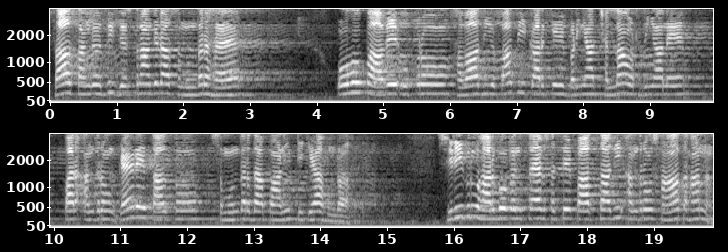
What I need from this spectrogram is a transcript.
ਸਾਧ ਸੰਗਤ ਜੀ, ਜਿਸ ਤਰ੍ਹਾਂ ਜਿਹੜਾ ਸਮੁੰਦਰ ਹੈ, ਉਹ ਭਾਵੇਂ ਉੱਪਰੋਂ ਹਵਾ ਦੀ ਉਪਾਧੀ ਕਰਕੇ ਬੜੀਆਂ ਛੱਲਾਂ ਉੱਠਦੀਆਂ ਨੇ ਪਰ ਅੰਦਰੋਂ ਗਹਿਰੇ ਤਲ ਤੋਂ ਸਮੁੰਦਰ ਦਾ ਪਾਣੀ ਟਿਕਿਆ ਹੁੰਦਾ ਹੈ। ਸ੍ਰੀ ਗੁਰੂ ਹਰਗੋਬਿੰਦ ਸਾਹਿਬ ਸੱਚੇ ਪਾਤਸ਼ਾਹ ਜੀ ਅੰਦਰੋਂ ਸ਼ਾਂਤ ਹਨ।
